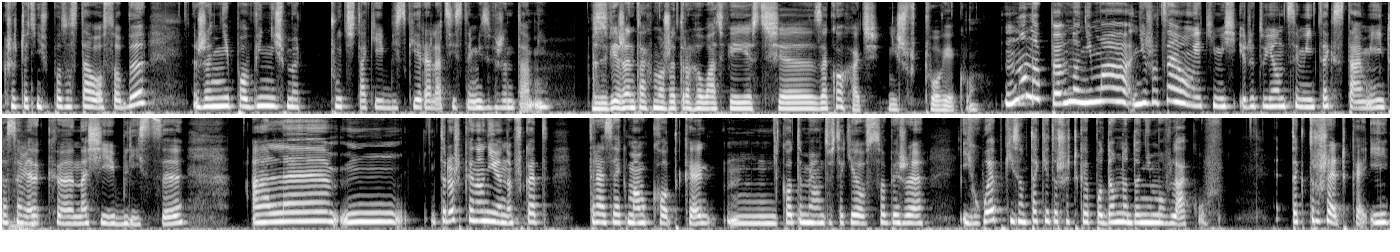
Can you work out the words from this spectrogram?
krzyczeć niż pozostałe osoby, że nie powinniśmy czuć takiej bliskiej relacji z tymi zwierzętami. W zwierzętach może trochę łatwiej jest się zakochać niż w człowieku. No na pewno nie ma, nie rzucają jakimiś irytującymi tekstami, czasem jak nasi bliscy, ale mm, troszkę, no nie wiem, na przykład teraz jak mam kotkę, mm, koty mają coś takiego w sobie, że ich łebki są takie troszeczkę podobne do niemowlaków. Tak troszeczkę i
